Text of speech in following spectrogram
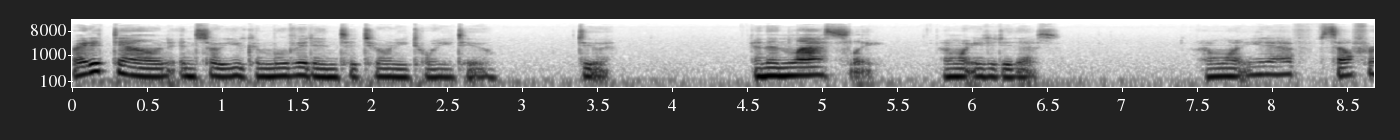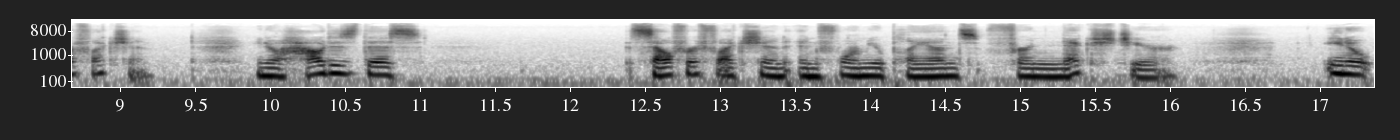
Write it down and so you can move it into 2022 do it. And then lastly i want you to do this. I want you to have self-reflection. You know how does this self-reflection inform your plans for next year? You know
